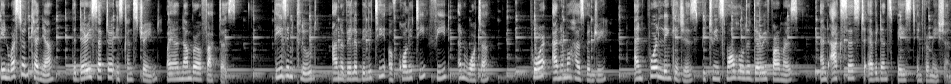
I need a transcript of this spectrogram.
In Western Kenya, the dairy sector is constrained by a number of factors. These include unavailability of quality feed and water, poor animal husbandry, and poor linkages between smallholder dairy farmers and access to evidence based information.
